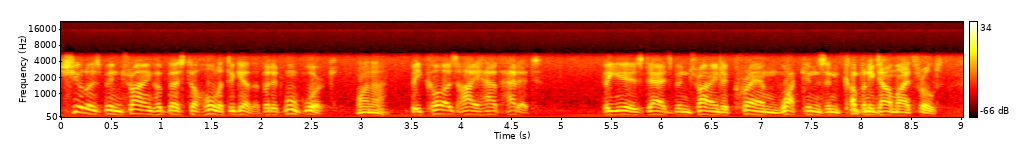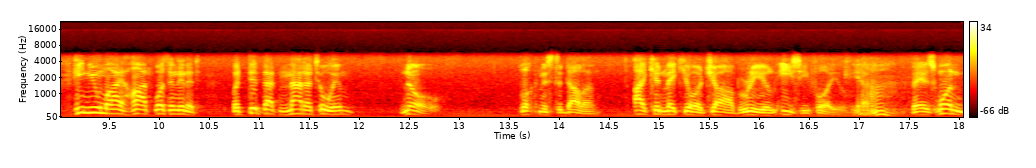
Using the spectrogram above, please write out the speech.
Sheila's been trying her best to hold it together, but it won't work. Why not? Because I have had it. For years, Dad's been trying to cram Watkins and company down my throat. He knew my heart wasn't in it, but did that matter to him? No. Look, Mr. Dollar, I can make your job real easy for you. Yeah? There's one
